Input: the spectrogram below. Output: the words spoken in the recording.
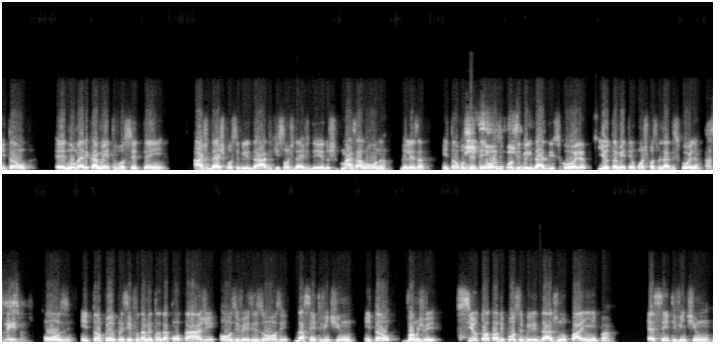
Então, é, numericamente, você tem as 10 possibilidades, que são os 10 dedos, mais a lona, beleza? Então você sim, tem 11 sim, possibilidades de escolha e eu também tenho quantas possibilidades de escolha? As mesmas. 11. Então, pelo princípio fundamental da contagem, 11 vezes 11 dá 121. Então, vamos ver. Se o total de possibilidades no par ímpar é 121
